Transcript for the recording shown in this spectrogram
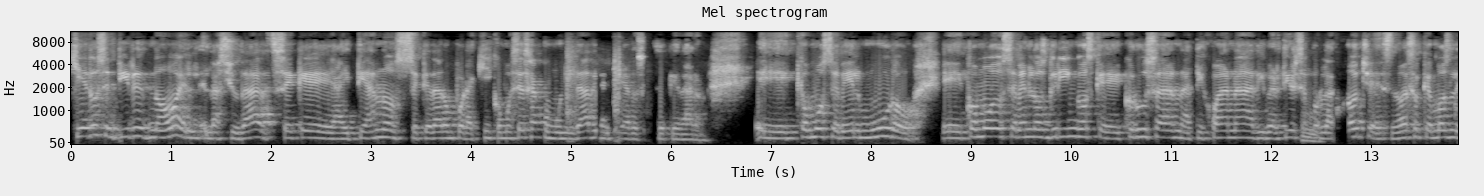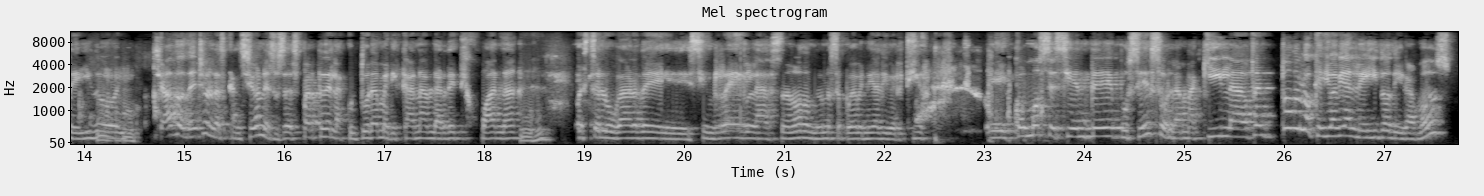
Quiero sentir, ¿no? la ciudad. Sé que haitianos se quedaron por aquí, cómo es esa comunidad de haitianos que se quedaron. Eh, cómo se ve el muro, eh, cómo se ven los gringos que cruzan a Tijuana a divertirse por las noches, ¿no? Eso que hemos leído y escuchado, de hecho, en las canciones. O sea, es parte de la cultura americana hablar de Tijuana, este lugar de sin reglas, ¿no? Donde uno se puede venir a divertir. Eh, ¿Cómo se siente, pues eso, la maquila? O sea, todo lo que yo había leído, digamos,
